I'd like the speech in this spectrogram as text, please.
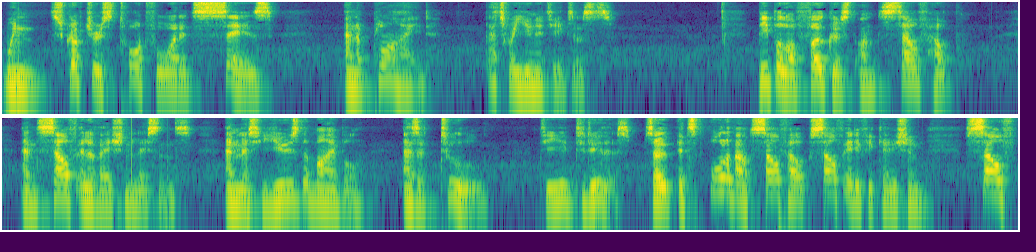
When scripture is taught for what it says and applied, that's where unity exists. People are focused on self help and self elevation lessons and misuse the Bible as a tool to, to do this. So it's all about self help, self edification, self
